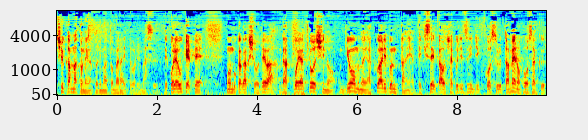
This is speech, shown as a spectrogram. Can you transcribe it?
中間まとめが取りまとめられております。でこれを受けて、文部科学省では、学校や教師の業務の役割分担や適正化を着実に実行するための方策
